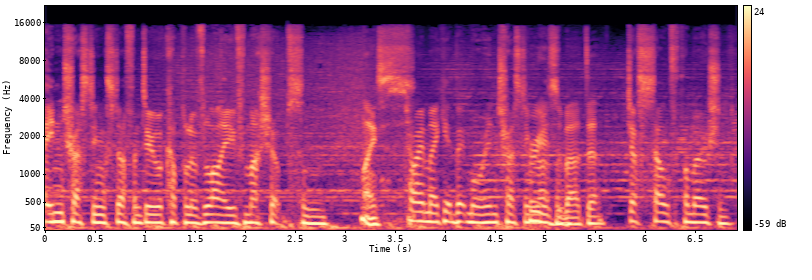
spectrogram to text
interesting stuff and do a couple of live mashups and Nice. try and make it a bit more interesting. Curious about that. Just self promotion.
